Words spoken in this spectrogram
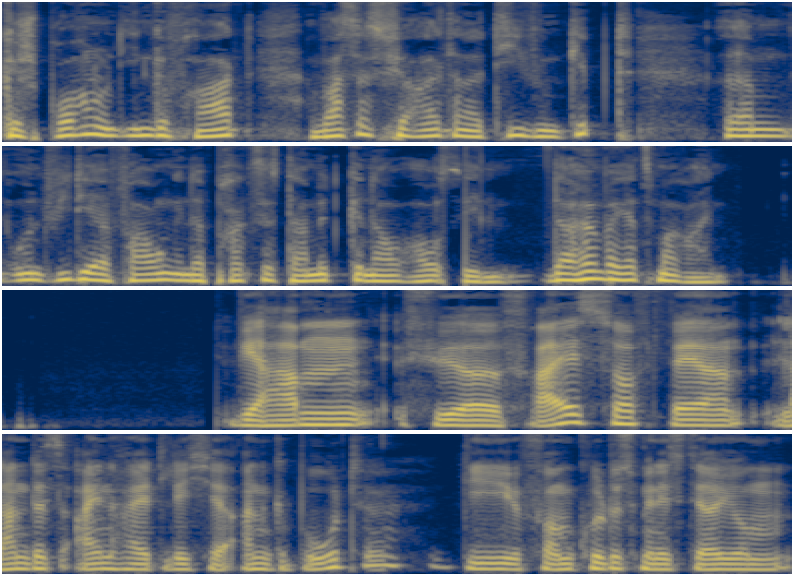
gesprochen und ihn gefragt, was es für Alternativen gibt ähm, und wie die Erfahrungen in der Praxis damit genau aussehen. Da hören wir jetzt mal rein. Wir haben für freie Software landeseinheitliche Angebote, die vom Kultusministerium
